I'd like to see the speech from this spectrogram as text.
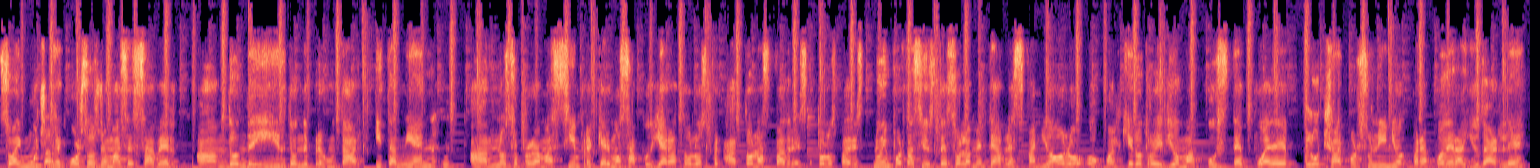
So, hay muchos recursos, nomás es saber um, dónde ir, dónde preguntar. Y también um, nuestro programa siempre queremos apoyar a todos los a todos los padres, a todos los padres. No importa si usted solamente habla español o, o cualquier otro idioma, usted puede luchar por su niño para poder ayudarle.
